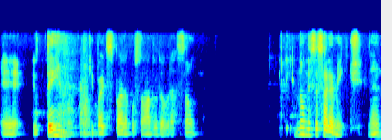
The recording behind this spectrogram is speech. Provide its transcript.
é, eu tenho que participar do apostolado da oração? Não necessariamente, né?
